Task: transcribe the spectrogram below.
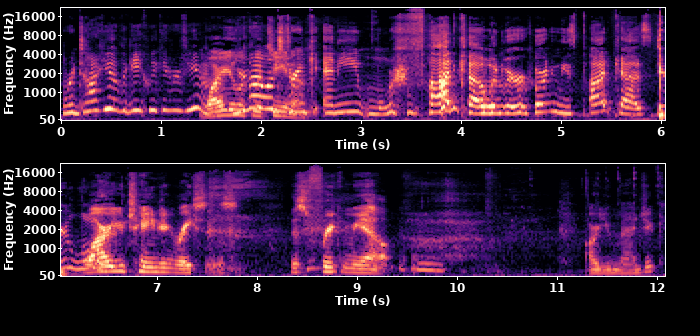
We're talking about the Geek Week in Review. Why are you You're not allowed to drink any more vodka when we're recording these podcasts. Dear Lord. Why are you changing races? This is freaking me out. Are you magic?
